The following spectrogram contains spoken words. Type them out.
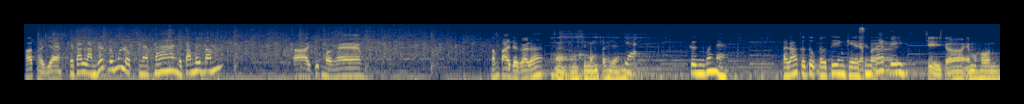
Hết thời gian. Người ta làm rất đúng luật nè ba người ta mới bấm. À, Chúc mừng hai em. Nắm tay được rồi đó. À, anh xin nắm tay em. Dạ. cưng quá nè. Ở đó thủ tục đầu tiên kìa Phép, xin à, phép đi. Chỉ cho em hôn.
